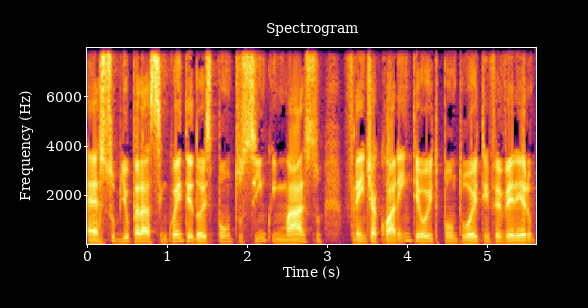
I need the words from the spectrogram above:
é, subiu para 52,5 em março, frente a 48,8 em fevereiro.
